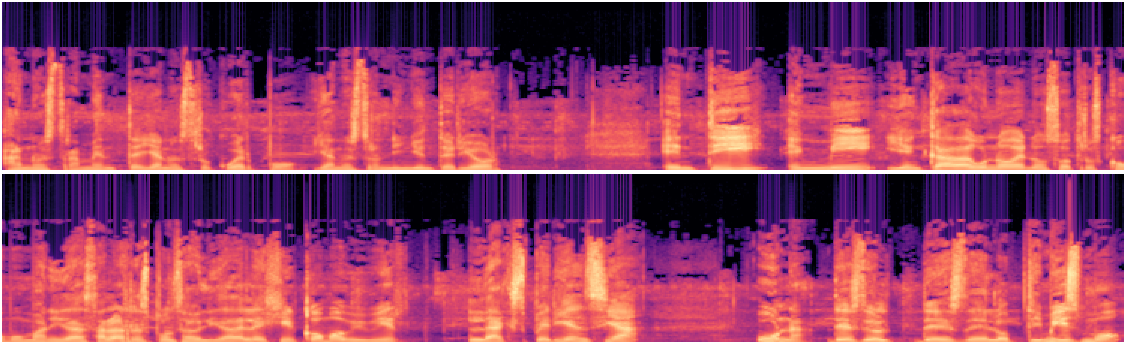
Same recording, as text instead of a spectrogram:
a nuestra mente y a nuestro cuerpo y a nuestro niño interior en ti, en mí y en cada uno de nosotros como humanidad está la responsabilidad de elegir cómo vivir la experiencia, una, desde el, desde el optimismo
